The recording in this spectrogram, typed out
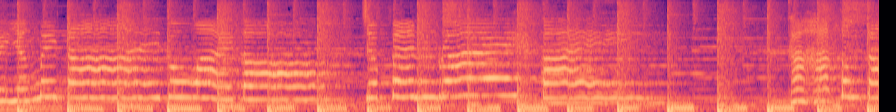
อยังไม่ตายก็ว่ายต่อ จะเป็นไรไป ถ้าหากต้องตาย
